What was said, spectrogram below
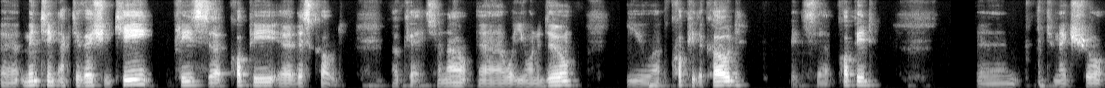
uh, minting activation key. Please uh, copy uh, this code. Okay, so now uh, what you want to do, you uh, copy the code. It's uh, copied. And to make sure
